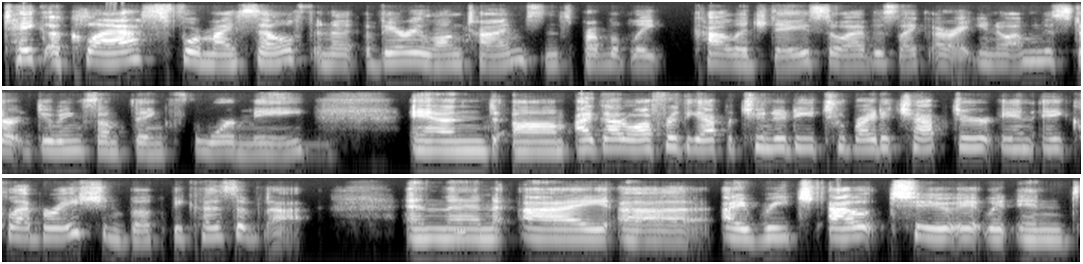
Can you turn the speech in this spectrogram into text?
take a class for myself in a, a, very long time since probably college days so i was like all right you know i'm going to start doing something for me and um, i got offered the opportunity to write a chapter in a collaboration book because of that and then I uh, I reached out to it, and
